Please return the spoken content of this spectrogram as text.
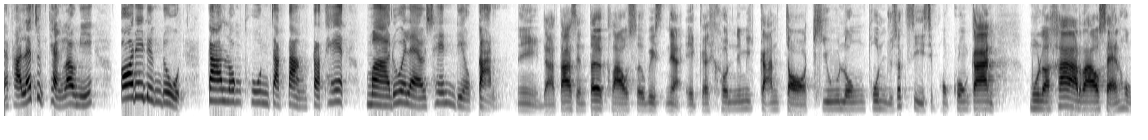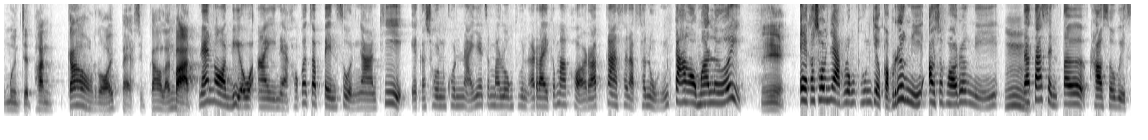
นะคะ และจุดแข็งเหล่านี้ก็ได้ดึงดูด การลงทุนจากต่างประเทศมาด้วยแล้วเช่นเดียวกัน นี่ Data Center Cloud Service เนี่ย เอกชนนี่มีการจ่อคิวลงทุนอยู่สัก 46 โครงการ มูลค่าราวแสนหกหมื่นเจ็ดพันเก้าร้อยแปดสิบเก้าล้านบาท แน่นอน BOI เนี่ยเขาก็จะเป็นส่วนงานที่เอกชนคนไหนอยากจะมาลงทุนอะไรก็มาขอรับการสนับสนุนกลางออกมาเลย นี่ เอกชนอยากลงทุนเกี่ยวกับเรื่องนี้ เอาเฉพาะเรื่องนี้ อืม Data Center Cloud Service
